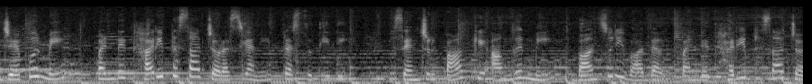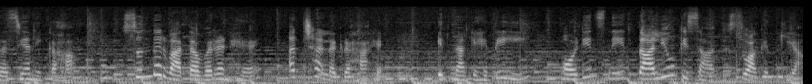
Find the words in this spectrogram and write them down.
जयपुर में पंडित हरिप्रसाद चौरसिया ने प्रस्तुति दी। सेंट्रल पार्क के आँगन में बांसुरी वादक पंडित हरिप्रसाद चौरसिया ने कहा, सुंदर वातावरण है अच्छा लग रहा है। इतना कहते ही ऑडियंस ने तालियों के साथ स्वागत किया।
